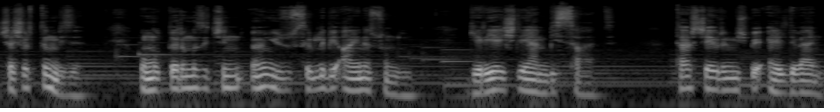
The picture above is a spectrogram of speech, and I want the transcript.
Şaşırttın bizi. Umutlarımız için ön yüzü sırlı bir ayna sundun. Geriye işleyen bir saat. Ters çevrilmiş bir eldiven,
